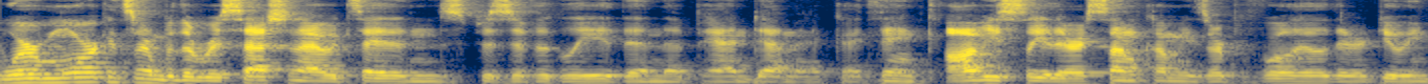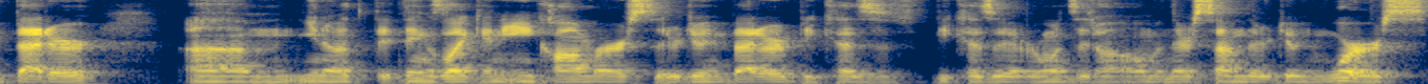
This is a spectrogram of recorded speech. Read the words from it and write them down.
We're more concerned with the recession, I would say, than specifically than the pandemic. I think obviously there are some companies in our portfolio that are doing better. Um, you know, things like in e-commerce that are doing better because of because of everyone's at home, and there's some that are doing worse.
